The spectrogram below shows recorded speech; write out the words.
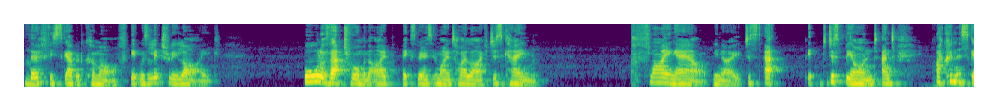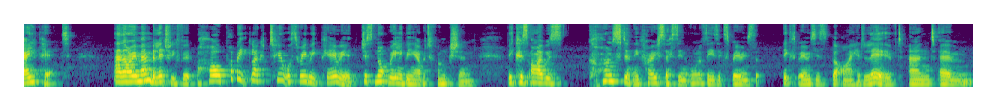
hmm. surface scab had come off, it was literally like all of that trauma that I'd experienced in my entire life just came flying out. You know, just at just beyond, and I couldn't escape it and I remember literally for a whole, probably like a two or three week period, just not really being able to function because I was constantly processing all of these experience, experiences that I had lived. And um,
